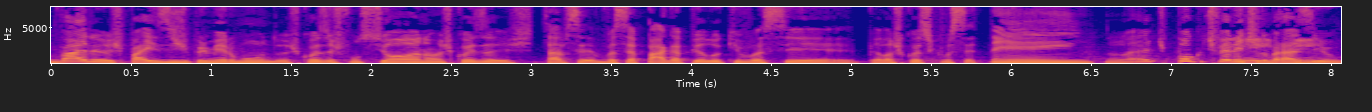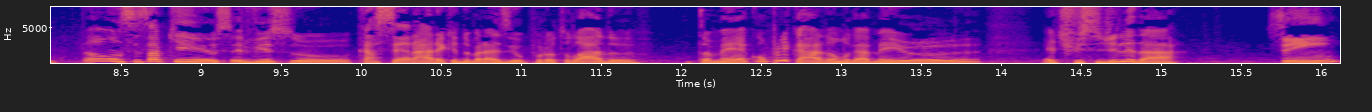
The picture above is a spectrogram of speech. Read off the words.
vários países de primeiro mundo, as coisas funcionam, as coisas. Sabe, você, você paga pelo que você. pelas coisas que você tem. Não É de pouco diferente Sim, do Brasil. Então, você sabe que o serviço carcerário aqui do Brasil, por outro lado, também é complicado. É um lugar meio. É difícil de lidar. Sim.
